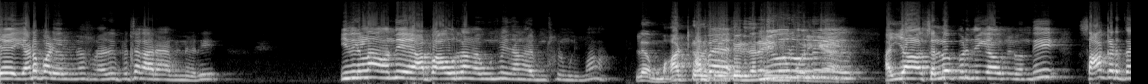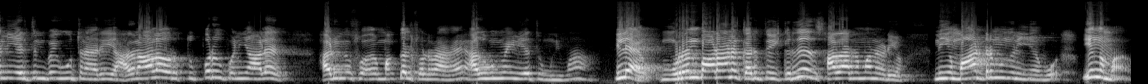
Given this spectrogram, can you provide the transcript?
எடப்பாடி அவர்கள் என்ன சொன்னாரு? பிச்சைக்காரன் அப்படின்னாரு. இதுக்கெல்லாம் வந்து அப்ப அவர் தாங்க உண்மைதாங்க அப்படின்னு சொல்ல முடியுமா? இல்ல மாற்று இவர் வந்து ஐயா செல்வ பெருந்தகை அவர்கள் வந்து சாக்கடை தண்ணி எடுத்துன்னு போய் ஊத்துனாரு. அதனால அவர் துப்புரவு பணியாளர் அப்படின்னு சொ- மக்கள் சொல்றாங்க. அது உண்மையை ஏற்றுக்க முடியுமா? இல்ல முரண்பாடான கருத்து வைக்கிறது அது சாதாரணமான விடயம். நீங்க மாற்றம்ங்கிறீங்க ஓ- ஏங்கம்மா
